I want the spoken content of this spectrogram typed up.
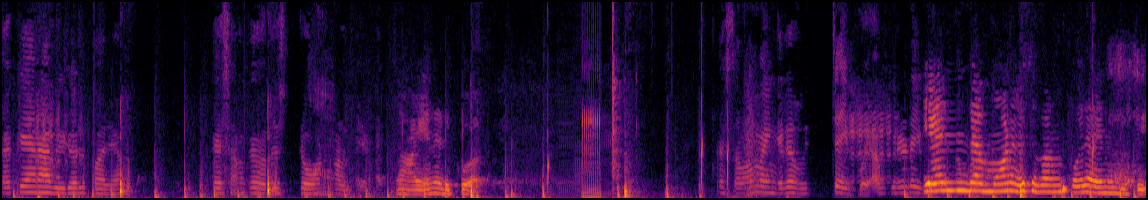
അതൊക്കെ ഞാൻ ആ വീഡിയോയിൽ പറയാം. നമുക്ക് ഒരു സ്റ്റോൺ എടുക്കുക അവൻ ഭയങ്കര റിച്ച് ആയി പോയി ആയി എന്റെ മോനെ ദിവസം പോയി അയണം കിട്ടി.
